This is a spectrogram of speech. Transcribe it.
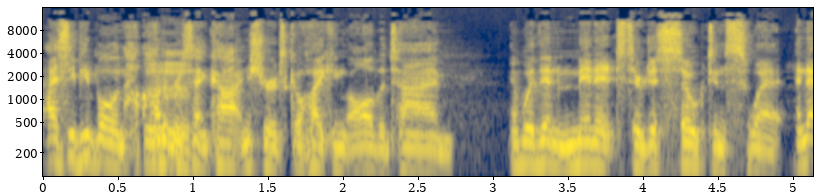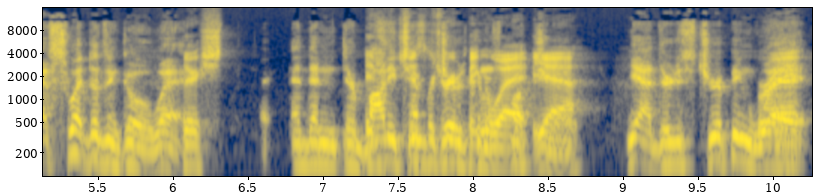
I see people in 100% mm. Mm-hmm. cotton shirts go hiking all the time and within minutes they're just soaked in sweat, and that sweat doesn't go away. Sh- and then their body temperature is going to fluctuate. Yeah, yeah, they're just dripping wet, right.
